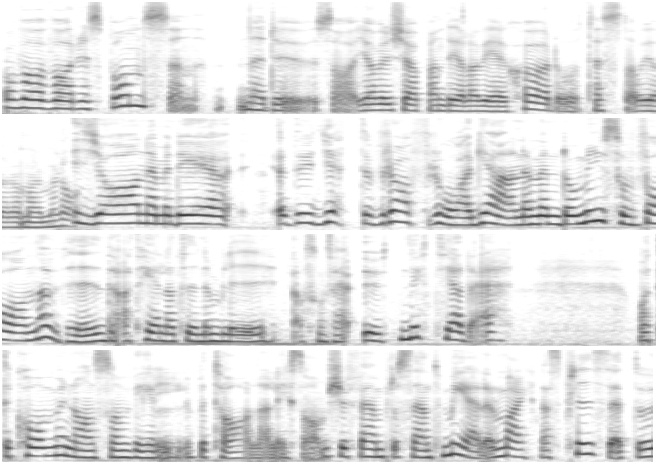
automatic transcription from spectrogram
Och vad var responsen när du sa jag vill köpa en del av er skörd och testa att göra marmelad? Ja, nej men det det är en jättebra fråga. Men de är ju så vana vid att hela tiden bli säga, utnyttjade. Och att det kommer någon som vill betala liksom 25% mer än marknadspriset. Då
